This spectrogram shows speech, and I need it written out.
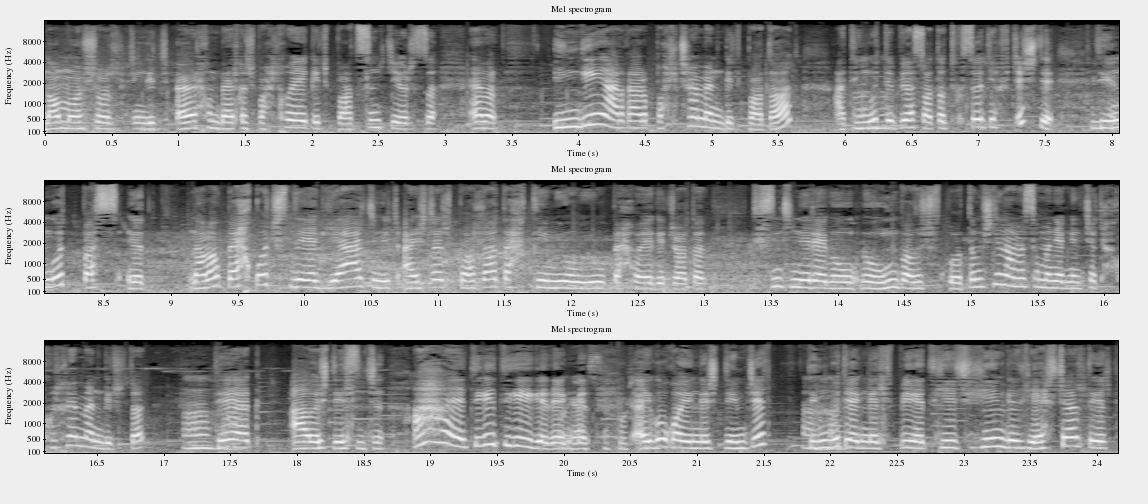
ном уншуулж ингэж ойрхон байлгаж болох вэ гэж бодсон чи ерөөсө амар энгийн аргаар болчих юм байна гэж бодоод а тэнгуүтээ би бас одоо төгсөөд явчих штеп. Тэнгуут бас ингээд намайг байхгүй ч гэсэн яг яаж ингэж ажиллаж болоод ах тийм юу юу байх вэ гэж бодоод тэгсэн чинь нэр яг өмнө бодож гудамжны намаас маань яг энэ ч тохирох юм байна гэж бодоод. Тэгээ яг аав ээж дээлсэн чинь аа тэгээ тэгээ гэдэг яг ингээд айгуу гоё ингэж дэмжээд Тэнгүүд яг ингээл би ингээд хийж хийн гэж ярьчаал тэгэл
